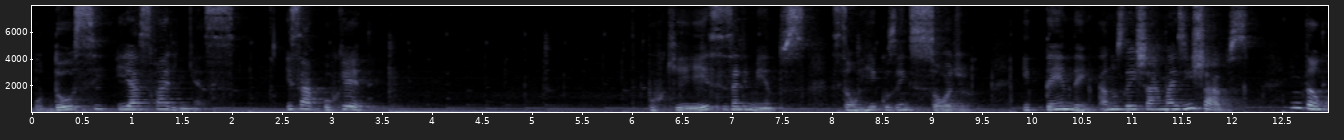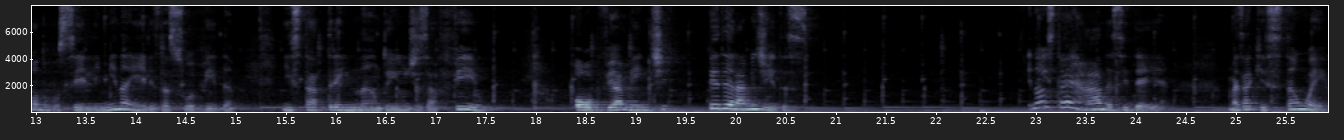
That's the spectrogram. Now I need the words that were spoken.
o doce e as farinhas. E sabe por quê? Porque esses alimentos são ricos em sódio e tendem a nos deixar mais inchados. Então, quando você elimina eles da sua vida e está treinando em um desafio, obviamente perderá medidas. E não está errada essa ideia, mas a questão é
